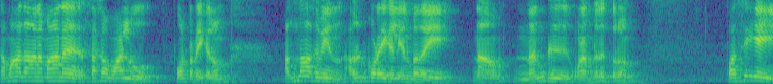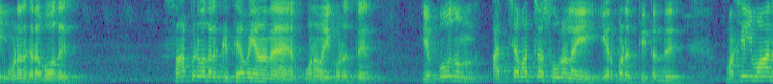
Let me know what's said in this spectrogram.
சமாதானமான சக வாழ்வு போன்றவைகளும் அல்லாஹுவின் அருட்கொடைகள் என்பதை நாம் நன்கு உணர்ந்திருக்கிறோம். பசியை உணர்கிற போது சாப்பிடுவதற்கு தேவையான உணவை கொடுத்து எப்போதும் அச்சமற்ற சூழலை ஏற்படுத்தி தந்து மகிழ்வான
